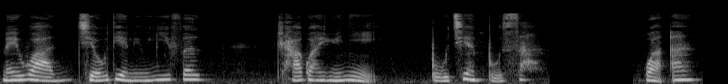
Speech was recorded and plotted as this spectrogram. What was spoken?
每晚九点零一分，茶馆与你不见不散。晚安。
